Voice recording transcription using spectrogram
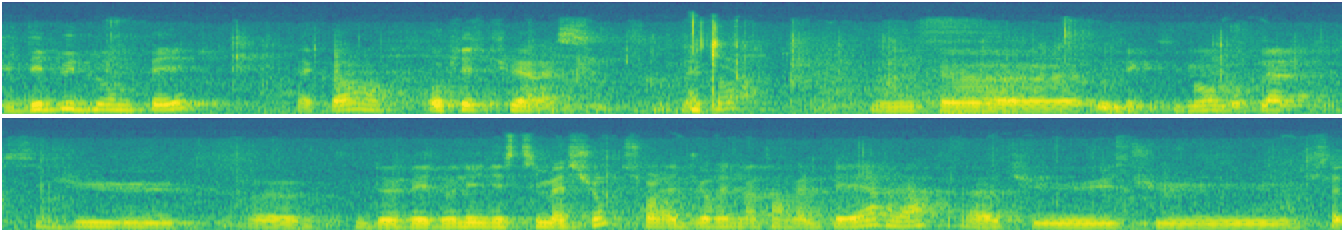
du début de l'onde P, d'accord, au pied de QRS. D'accord Donc euh, effectivement, donc là, si tu euh, devais donner une estimation sur la durée de l'intervalle PR, là, euh, tu, tu, ça,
